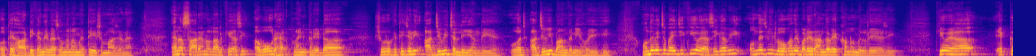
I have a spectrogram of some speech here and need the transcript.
ਉੱਥੇ ਹਾਰਡੀ ਕਹਿੰਦੇ, ਵੈਸੇ ਉਹਦਾ ਨਾਮ ਤੇਜ ਮਹਾਜਨ ਹੈ। ਇਹਨਾਂ ਸਾਰਿਆਂ ਨਾਲ ਰਲ ਕੇ ਅਸੀਂ ਅਬੋਰ ਹੈਲਪਲਾਈਨ ਕੈਨੇਡਾ ਸ਼ੁਰੂ ਕੀਤੀ, ਜਿਹੜੀ ਅੱਜ ਵੀ ਚੱਲੀ ਜਾਂਦੀ ਹੈ। ਉਹ ਅੱਜ ਅੱਜ ਵੀ ਬੰਦ ਨਹੀਂ ਹੋਏਗੀ। ਉਹਦੇ ਵਿੱਚ ਬਾਈ ਜੀ ਕੀ ਹੋਇਆ ਸੀਗਾ ਵੀ ਉਹਦੇ 'ਚ ਵੀ ਲੋਕਾਂ ਦੇ ਬੜੇ ਰੰਗ ਵੇਖਣ ਨੂੰ ਮਿਲਦੇ ਆ ਜੀ। ਕੀ ਹੋਇਆ, ਇੱਕ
